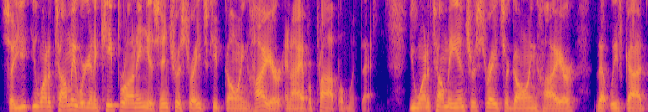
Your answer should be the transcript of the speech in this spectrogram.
so you, you want to tell me we're going to keep running as interest rates keep going higher, and I have a problem with that. You want to tell me interest rates are going higher, that we've got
